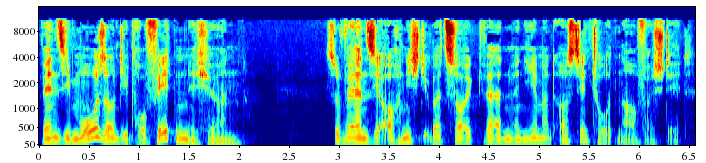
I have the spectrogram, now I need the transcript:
wenn sie Mose und die Propheten nicht hören, so werden sie auch nicht überzeugt werden, wenn jemand aus den Toten aufersteht.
